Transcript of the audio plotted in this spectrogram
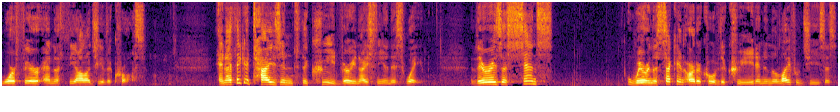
warfare and a theology of the cross. And I think it ties into the creed very nicely in this way. There is a sense where, in the second article of the creed and in the life of Jesus,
